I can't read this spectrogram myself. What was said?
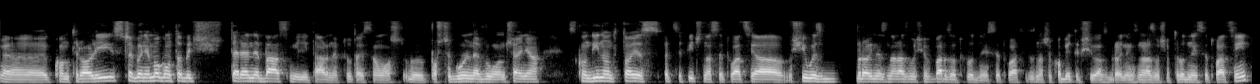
E, kontroli, z czego nie mogą to być tereny baz militarnych. Tutaj są poszczególne wyłączenia. Skądinąd to jest specyficzna sytuacja. Siły zbrojne znalazły się w bardzo trudnej sytuacji, to znaczy kobiety w siłach zbrojnych znalazły się w trudnej sytuacji,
